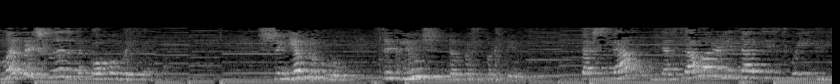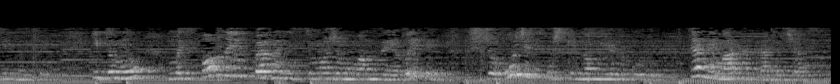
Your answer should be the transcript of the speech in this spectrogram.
ми прийшли до такого висновку. Що Євроклуб це ключ до перспектив. та шлях для самореалізації своїх здібностей. І тому ми з повною впевненістю можемо вам заявити, що участь у шкільному євроклубі – це не марна трата часу.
